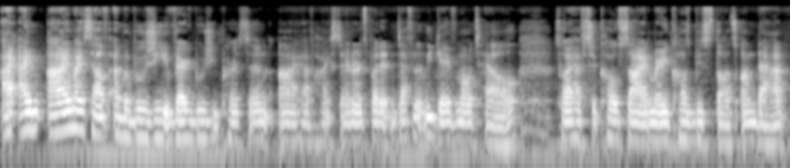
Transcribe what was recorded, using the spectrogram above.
I I I myself am a bougie, very bougie person. I have high standards, but it definitely gave motel. So I have to co-sign Mary Cosby's thoughts on that.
